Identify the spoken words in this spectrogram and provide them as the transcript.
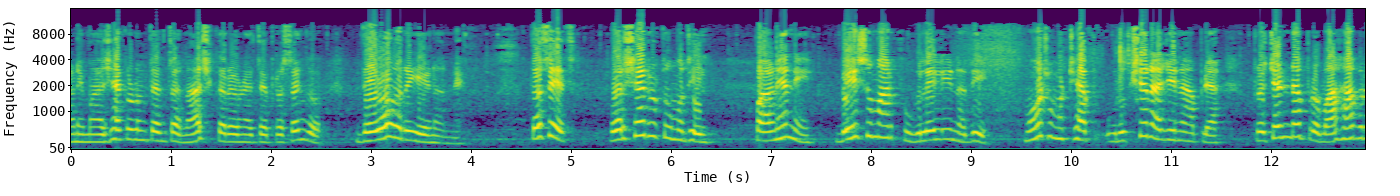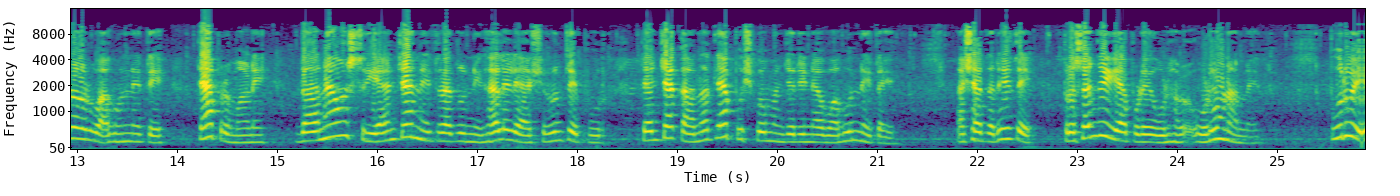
आणि माझ्याकडून त्यांचा नाश करवण्याचे प्रसंग देवावर येणार नाही. तसेच वर्षा ऋतूमधील पाण्याने बेसुमार फुगलेली नदी मोठमोठ्या वृक्षराजीने आपल्या प्रचंड प्रवाहाबरोबर वाहून नेते. त्याप्रमाणे दानाव स्त्रियांच्या नेत्रातून निघालेल्या अश्रूंचे पूर त्यांच्या कानातल्या पुष्पमंजरीने वाहून नेत आहेत. अशा तऱ्हेचे प्रसंग यापुढे ओढवणार नाहीत. पूर्वी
